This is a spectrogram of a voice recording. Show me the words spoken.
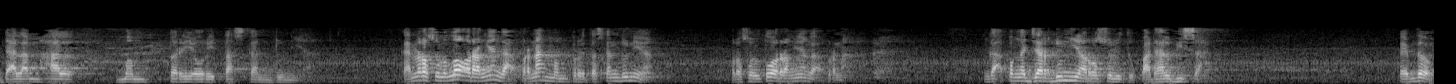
dalam hal memprioritaskan dunia. Karena Rasulullah orangnya nggak pernah memprioritaskan dunia. Rasul itu orangnya nggak pernah. Nggak pengejar dunia Rasul itu, padahal bisa. Paham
